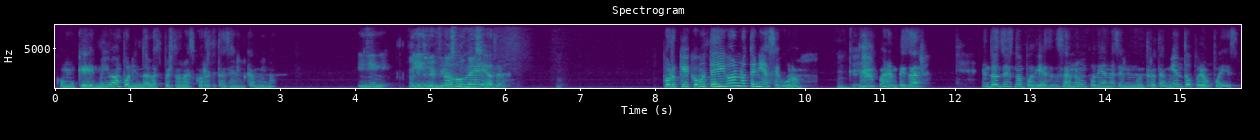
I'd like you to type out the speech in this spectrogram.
Como que me iban poniendo a las personas correctas en el camino. Y, no dudé, o sea, porque como te digo, no tenía seguro. para empezar. Entonces no podías, o sea, no podían hacer ningún tratamiento, pero pues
